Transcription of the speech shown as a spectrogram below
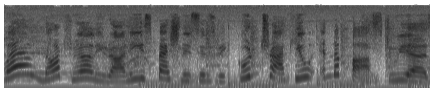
Well, not really, Rani, especially since we couldn't track you in the past two years.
